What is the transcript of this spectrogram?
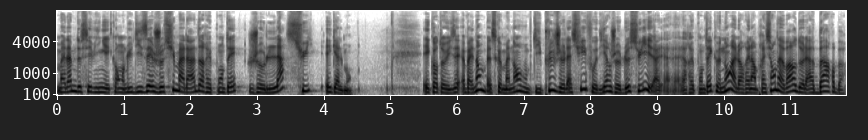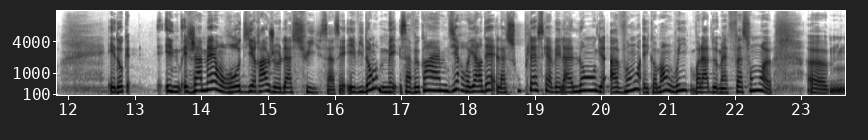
Madame de Sévigné, quand on lui disait je suis malade, répondait je la suis également. Et quand on disait, ben non, parce que maintenant, on ne dit plus je la suis, il faut dire je le suis. Elle, répondait que non, elle aurait l'impression d'avoir de la barbe. Et donc, jamais on redira je la suis, ça c'est évident, mais ça veut quand même dire, regardez la souplesse qu'avait la langue avant et comment, oui, voilà, de ma façon euh, euh,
